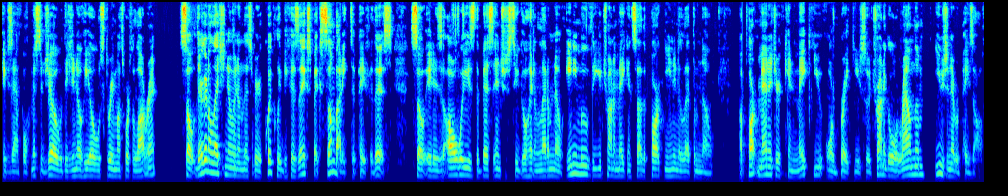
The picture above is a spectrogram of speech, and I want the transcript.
example. Mr. Joe, did you know he owes three months worth of lot rent? So they're going to let you know in on this very quickly because they expect somebody to pay for this. So it is always the best interest to go ahead and let them know. Any move that you're trying to make inside the park, you need to let them know. A park manager can make you or break you. So trying to go around them usually never pays off.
